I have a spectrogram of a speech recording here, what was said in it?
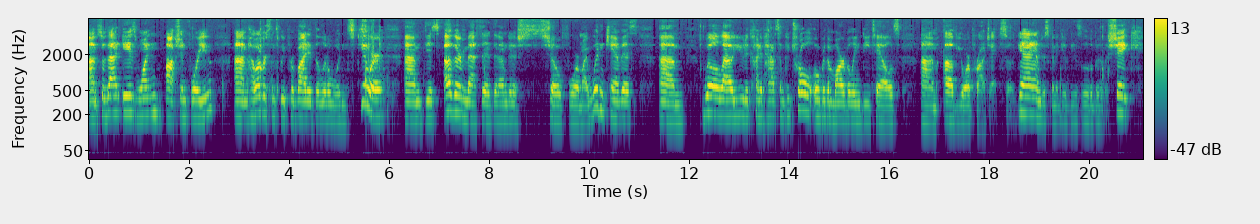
Um, so that is one option for you. Um, however, since we provided the little wooden skewer, um, this other method that I'm going to show for my wooden canvas um, will allow you to kind of have some control over the marbling details um, of your project. So again, I'm just going to give these a little bit of a shake.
